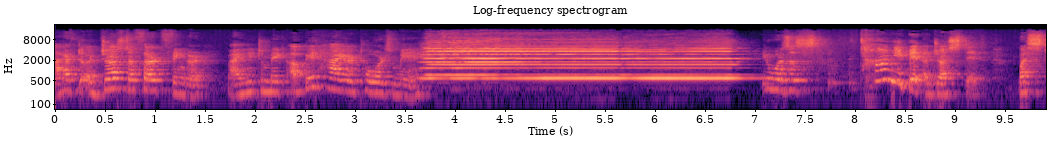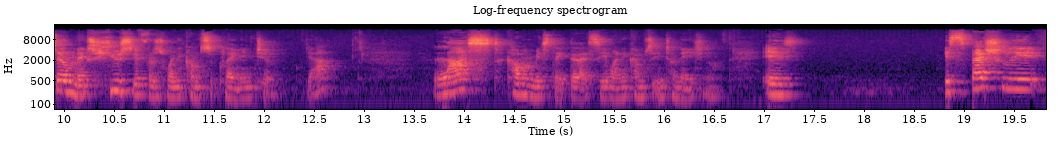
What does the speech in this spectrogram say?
I have to adjust the third finger. I need to make a bit higher towards me. Was a tiny bit adjusted, but still makes huge difference when it comes to playing in tune. Yeah. Last common mistake that I see when it comes to intonation is especially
